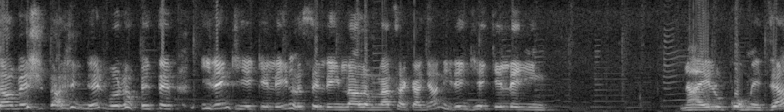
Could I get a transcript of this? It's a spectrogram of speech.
զավեշ տարիներ, որովհետեւ իրենք եկել էին, լսել էին Լալը Մնացականյան, իրենք եկել էին նայելու կոմեդիա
